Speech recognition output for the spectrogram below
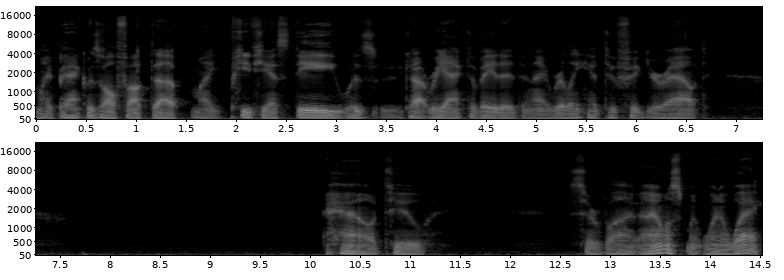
my back was all fucked up. My PTSD was got reactivated, and I really had to figure out how to survive. I almost went- went away,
